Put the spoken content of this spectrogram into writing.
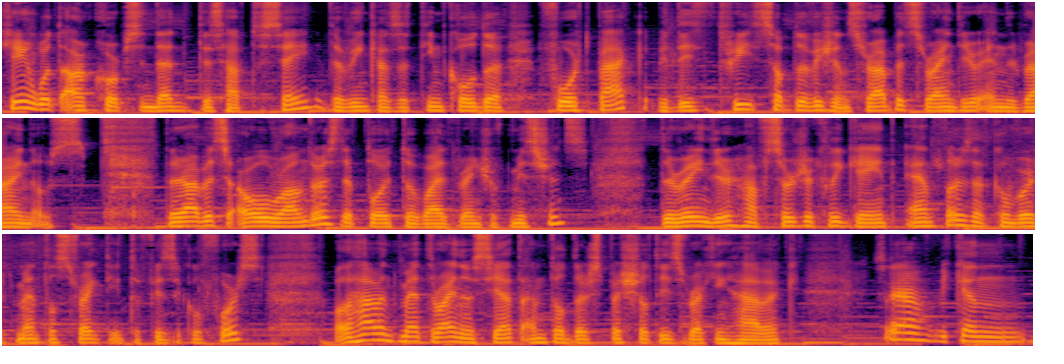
Hearing what R Corp's identities have to say, the Wing has a team called the Fourth Pack with these three subdivisions rabbits, reindeer, and rhinos. The rabbits are all rounders deployed to a wide range of missions. The reindeer have surgically gained antlers that convert mental strength into physical force. While I haven't met rhinos yet, I'm told their specialty is wreaking havoc. So yeah, we can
